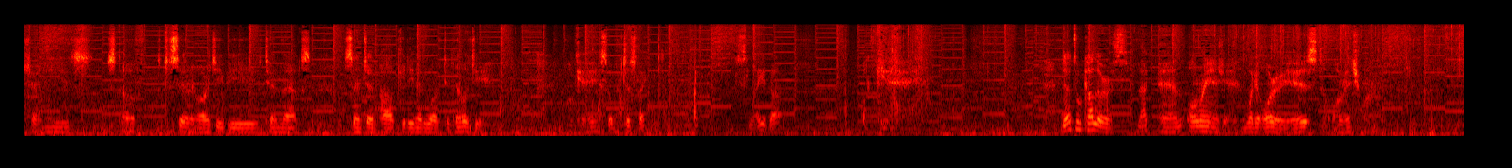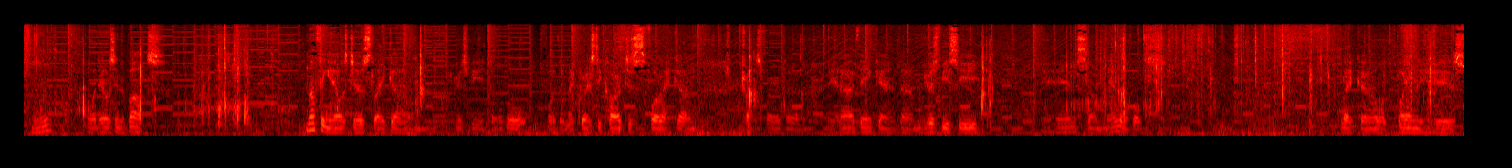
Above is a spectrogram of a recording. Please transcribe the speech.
Chinese stuff say like RGB 10 Max, Shenzhen PowKiddy Network technology. Okay, so just like slide up. Okay. There are two colors, black and orange, and what the order is the orange one. Mm -hmm. What else in the box? Nothing else, just like um, USB dongle for the micro SD card, just for like um, transfer the data, I think, and um, USB-C and some manual books. Like uh, what button is,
